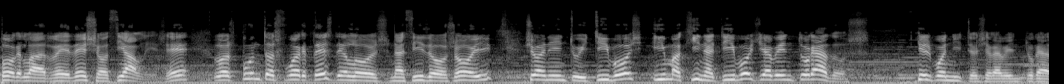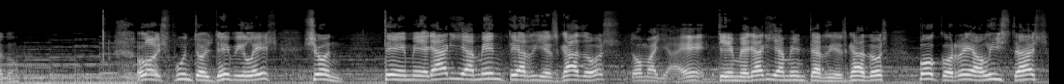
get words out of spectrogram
por las redes sociales. ¿eh? Los puntos fuertes de los nacidos hoy son intuitivos, imaginativos y aventurados. Que es bonito ser aventurado. Los puntos débiles son temerariamente arriesgados, toma ya, eh, temerariamente arriesgados, poco realistas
